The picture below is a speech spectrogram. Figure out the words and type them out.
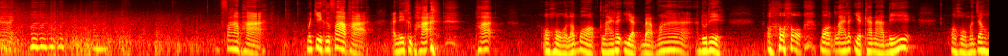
ง่ายเฮ้ยเฮ้ยเฮ้ยฝ้าผ่า เมื่อกี้คือฝ้าผ่า อันนี้คือพระพระโอ้โห แล้วบอกรายละเอียดแบบว่าดูดิโอ้โหบอกรายละเอียดขนาดนี้โอ้โห มันจะโห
